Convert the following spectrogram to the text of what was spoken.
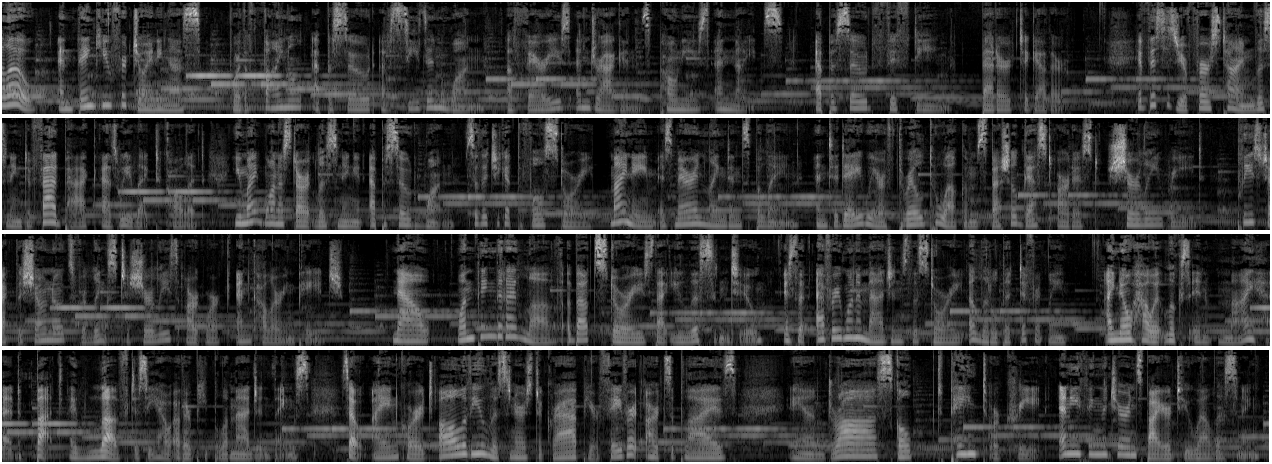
Hello, and thank you for joining us for the final episode of Season 1 of Fairies and Dragons, Ponies and Knights, Episode 15 Better Together. If this is your first time listening to Fad Pack, as we like to call it, you might want to start listening at episode 1 so that you get the full story. My name is Marin Langdon Spillane, and today we are thrilled to welcome special guest artist Shirley Reed. Please check the show notes for links to Shirley's artwork and coloring page. Now, one thing that I love about stories that you listen to is that everyone imagines the story a little bit differently. I know how it looks in my head, but I love to see how other people imagine things. So I encourage all of you listeners to grab your favorite art supplies and draw, sculpt, paint, or create anything that you're inspired to while listening.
